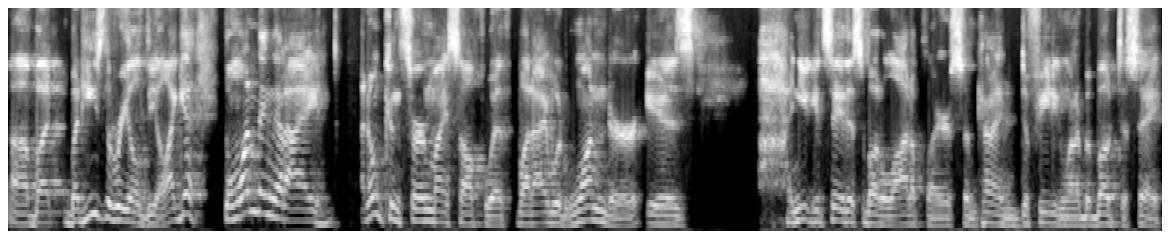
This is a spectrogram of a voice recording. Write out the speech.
Uh, but but he's the real deal. I guess the one thing that I I don't concern myself with, but I would wonder is and you could say this about a lot of players, so I'm kind of defeating what I'm about to say.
